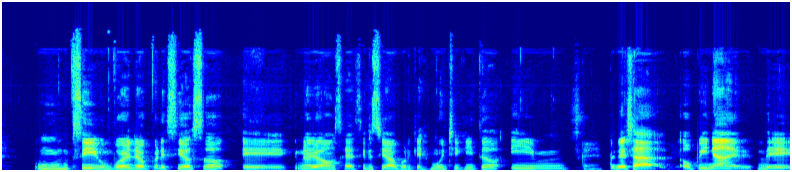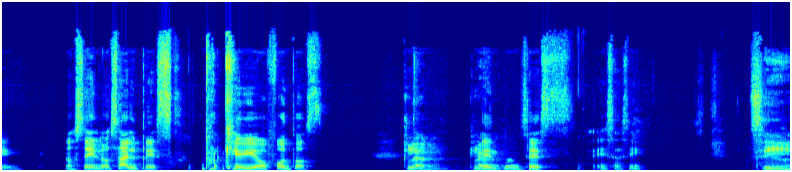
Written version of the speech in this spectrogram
un, sí, un pueblo precioso. eh, no le vamos a decir ciudad porque es muy chiquito, y, Sí, pero ella opina de, de, no sé, los Alpes, porque vio fotos. claro, claro. Entonces, es así. Sí,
